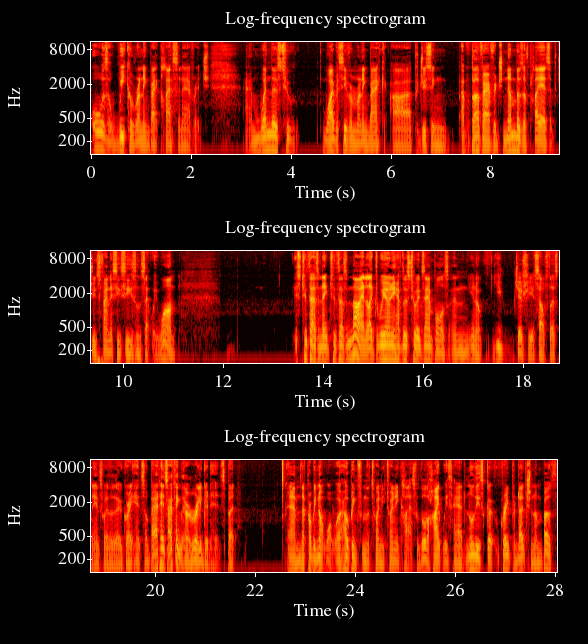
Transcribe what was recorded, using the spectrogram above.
always a weaker running back class than average. And when those two wide receiver and running back are producing above average numbers of players that produce fantasy seasons that we want, it's 2008, 2009. Like we only have those two examples, and you know, you judge for yourself those names whether they're great hits or bad hits. I think they're really good hits, but um, they're probably not what we're hoping from the 2020 class with all the hype we've had and all these great production on both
